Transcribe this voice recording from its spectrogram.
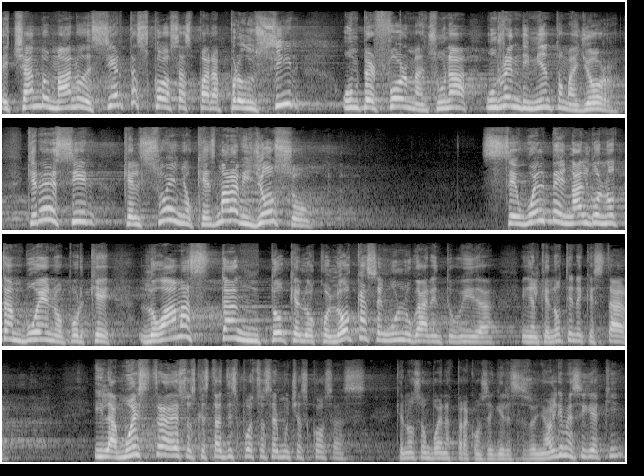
echando mano de ciertas cosas para producir un performance, una, un rendimiento mayor. Quiere decir que el sueño, que es maravilloso, se vuelve en algo no tan bueno porque lo amas tanto que lo colocas en un lugar en tu vida en el que no tiene que estar. Y la muestra de eso es que estás dispuesto a hacer muchas cosas que no son buenas para conseguir ese sueño. ¿Alguien me sigue aquí?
